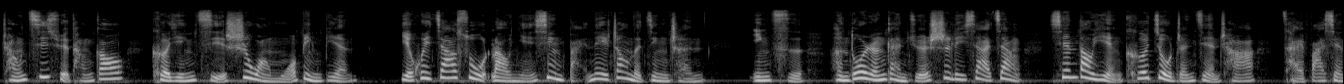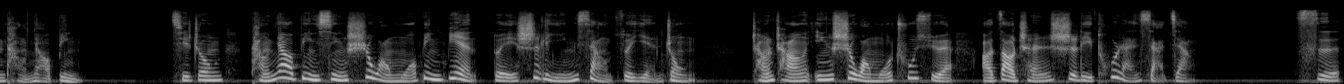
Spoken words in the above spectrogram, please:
长期血糖高可引起视网膜病变，也会加速老年性白内障的进程。因此，很多人感觉视力下降，先到眼科就诊检查，才发现糖尿病。其中，糖尿病性视网膜病变对视力影响最严重，常常因视网膜出血而造成视力突然下降。四、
